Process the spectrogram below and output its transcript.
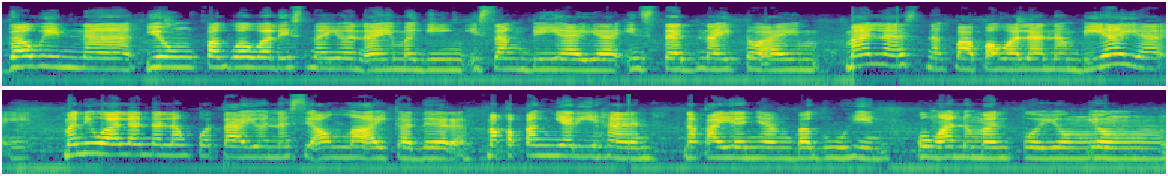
gawin na yung pagwawalis na yon ay maging isang biyaya instead na ito ay malas, nagpapawala ng biyaya eh, maniwala na lang po tayo na si Allah ay kader makapangyarihan na kaya niyang baguhin kung ano man po yung yung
